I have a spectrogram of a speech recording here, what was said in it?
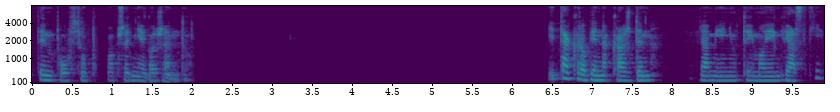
w tym półsłupku poprzedniego rzędu. I tak robię na każdym ramieniu tej mojej gwiazdki,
